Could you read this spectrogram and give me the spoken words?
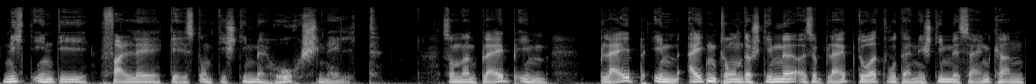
nicht in die Falle gehst und die Stimme hochschnellt, sondern bleib im bleib im Eigenton der Stimme, also bleib dort, wo deine Stimme sein kann.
